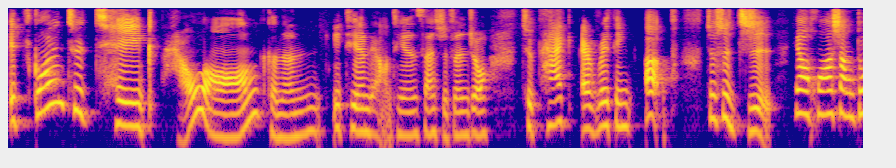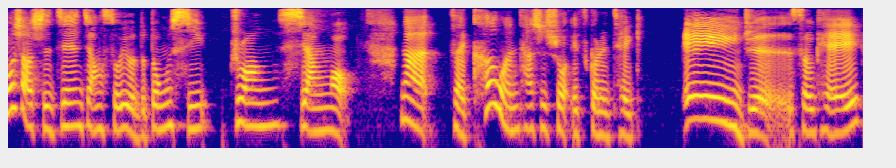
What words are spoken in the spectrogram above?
，It's going to take how long？可能一天、两天、三十分钟，to pack everything up，就是指要花上多少时间将所有的东西装箱哦。那在课文它是说 It's going to take ages，OK？、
